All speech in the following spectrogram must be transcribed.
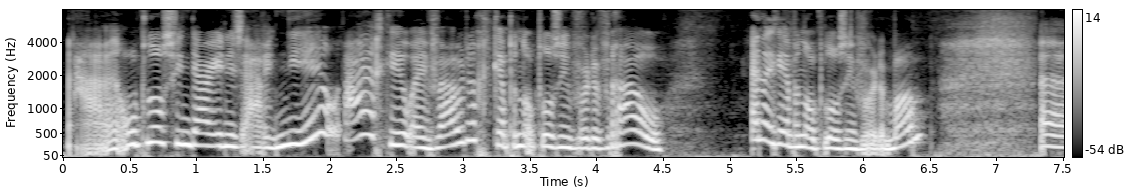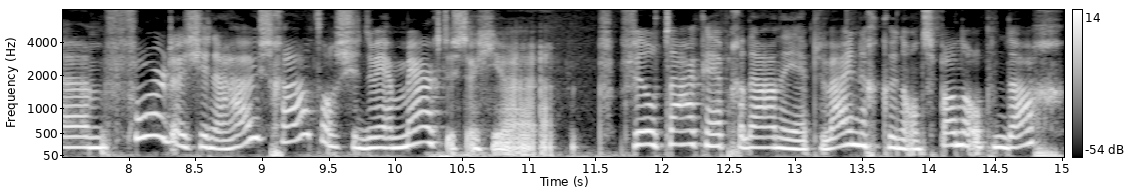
Nou, een oplossing daarin is eigenlijk, niet heel, eigenlijk heel eenvoudig. Ik heb een oplossing voor de vrouw en ik heb een oplossing voor de man. Um, voordat je naar huis gaat, als je merkt dus dat je veel taken hebt gedaan en je hebt weinig kunnen ontspannen op een dag,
